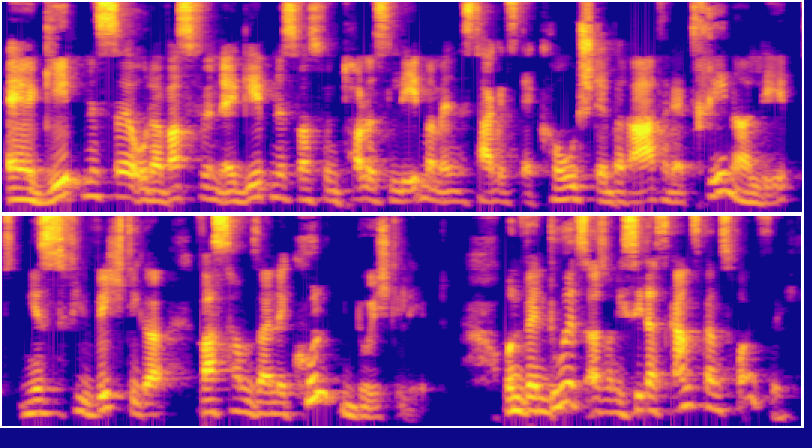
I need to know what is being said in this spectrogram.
Ergebnisse oder was für ein Ergebnis, was für ein tolles Leben am Ende des Tages der Coach, der Berater, der Trainer lebt. Mir ist es viel wichtiger, was haben seine Kunden durchgelebt. Und wenn du jetzt also, und ich sehe das ganz, ganz häufig,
